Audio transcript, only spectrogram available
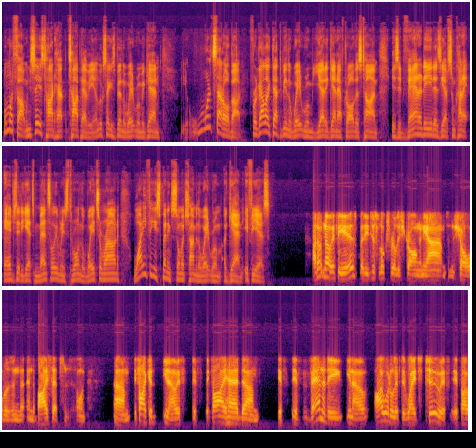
One more thought. When you say he's top heavy, and it looks like he's been in the weight room again, what's that all about? For a guy like that to be in the weight room yet again after all this time, is it vanity? Does he have some kind of edge that he gets mentally when he's throwing the weights around? Why do you think he's spending so much time in the weight room again, if he is? I don't know if he is, but he just looks really strong in the arms and the shoulders and the, and the biceps and so on. Um, if I could, you know, if if if I had, um, if if vanity, you know, I would have lifted weights too if if I,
